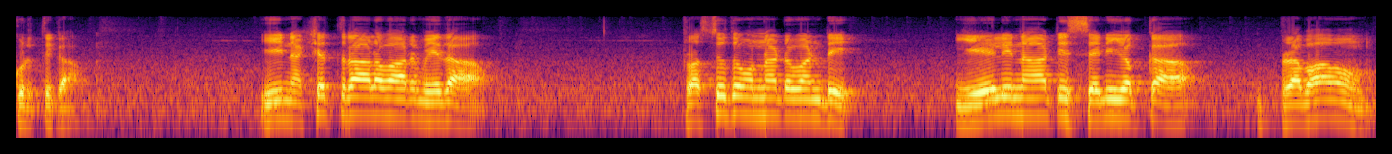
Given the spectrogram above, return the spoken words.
కృతిక. ఈ నక్షత్రాల వారి మీద ప్రస్తుతం ఉన్నటువంటి ఏలినాటి శని యొక్క ప్రభావం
